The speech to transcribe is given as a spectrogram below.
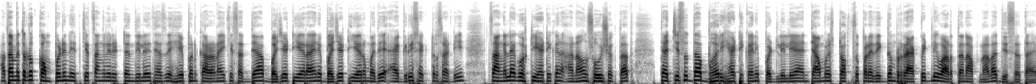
आता मित्रांनो कंपनीने इतके चांगले रिटर्न दिले ह्याचं हे पण कारण आहे की सध्या बजेट इयर आहे आणि बजेट इयरमध्ये ॲग्री सेक्टरसाठी चांगल्या गोष्टी ह्या ठिकाणी अनाऊन्स होऊ शकतात. त्याचीसुद्धा भर ह्या ठिकाणी पडलेली आहे आणि त्यामुळे स्टॉकचं प्राईस एकदम रॅपिडली वाढताना आपल्याला दिसत आहे.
